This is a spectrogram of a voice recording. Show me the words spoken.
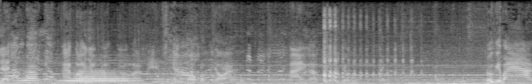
Vậy À mở giùm hả? Trời bà mẹ. Tốt lắm cho ăn. Ai rồi kêu mở giùm. Được kia ba.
